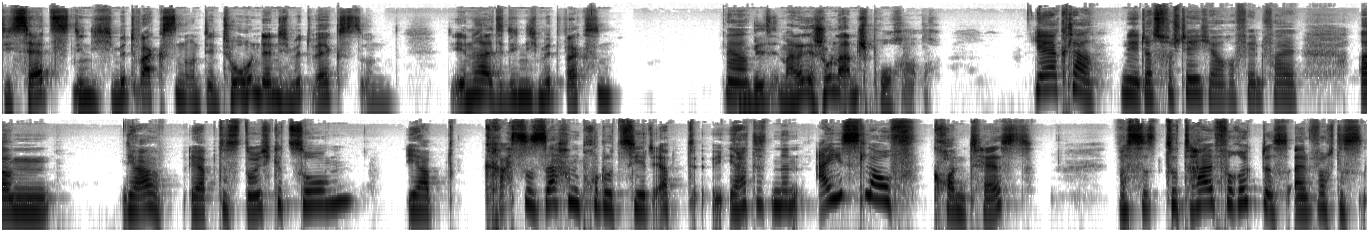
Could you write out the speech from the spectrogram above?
die Sets, die nicht mitwachsen und den Ton, der nicht mitwächst und die Inhalte, die nicht mitwachsen. Ja. Man, hat ja schon einen Anspruch auch. Ja, ja, klar. Nee, das verstehe ich auch auf jeden Fall. Ähm, ja, ihr habt es durchgezogen. Ihr habt krasse Sachen produziert. Ihr, habt, ihr hattet einen Eislauf-Contest, was ist total verrückt ist. Einfach, das,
